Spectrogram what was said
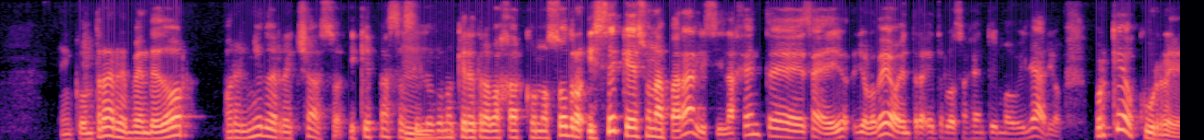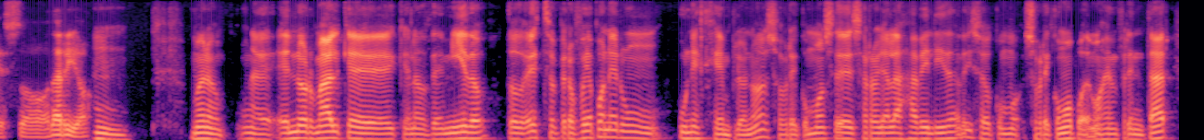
encontrar el vendedor por el miedo al rechazo. ¿Y qué pasa si mm. luego no quiere trabajar con nosotros? Y sé que es una parálisis. La gente, o sea, yo, lo veo entre, entre, los agentes inmobiliarios. ¿Por qué ocurre eso, Darío? Mm. Bueno, eh, es normal que, nos dé miedo todo esto, pero voy a poner un, ejemplo, ¿no? Sobre cómo se desarrollan las habilidades y sobre cómo, sobre cómo podemos enfrentar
